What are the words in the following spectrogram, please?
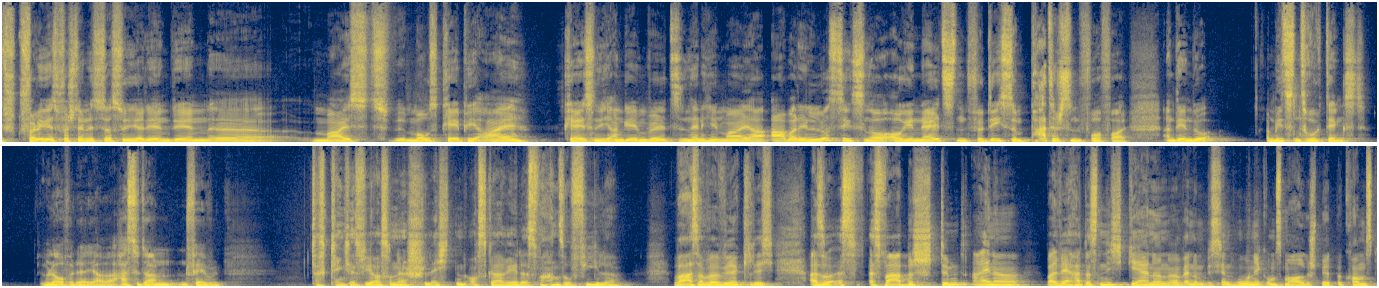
Völliges Verständnis, dass du hier den, den äh, meist, most KPI Case nicht angeben willst, nenne ich ihn mal, ja. Aber den lustigsten originellsten, für dich sympathischsten Vorfall, an den du am liebsten zurückdenkst im Laufe der Jahre. Hast du da einen Favorite? Das klingt jetzt wie aus so einer schlechten Oscar-Rede. Es waren so viele. War es aber wirklich. Also es, es war bestimmt einer, weil wer hat das nicht gerne, ne, wenn du ein bisschen Honig ums Maul gespürt bekommst.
